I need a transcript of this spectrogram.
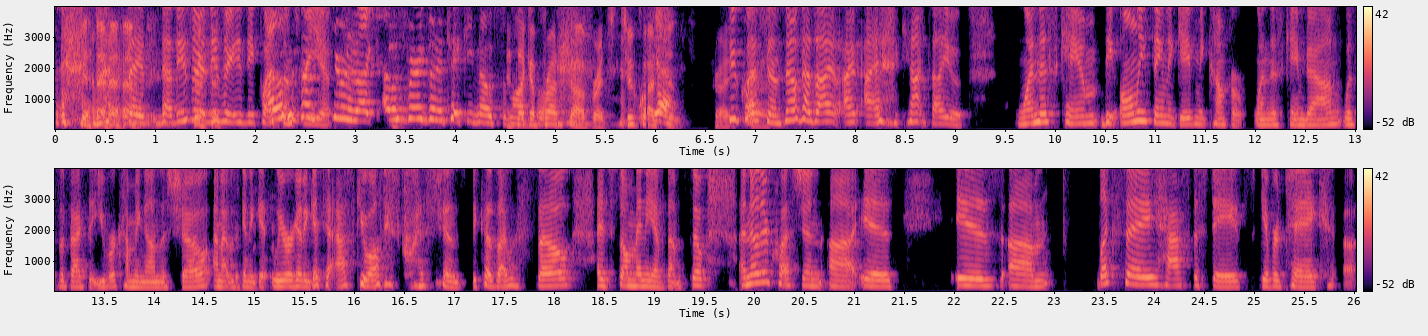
Let's say now these are these are easy questions for you. I, I, was very good at taking notes. It's like a press conference. Two questions. yeah. right. Two questions. No, because I, I I cannot tell you when this came, the only thing that gave me comfort when this came down was the fact that you were coming on the show and I was going to get, we were going to get to ask you all these questions because I was so, I have so many of them. So another question uh, is, is um, let's say half the states, give or take, uh,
